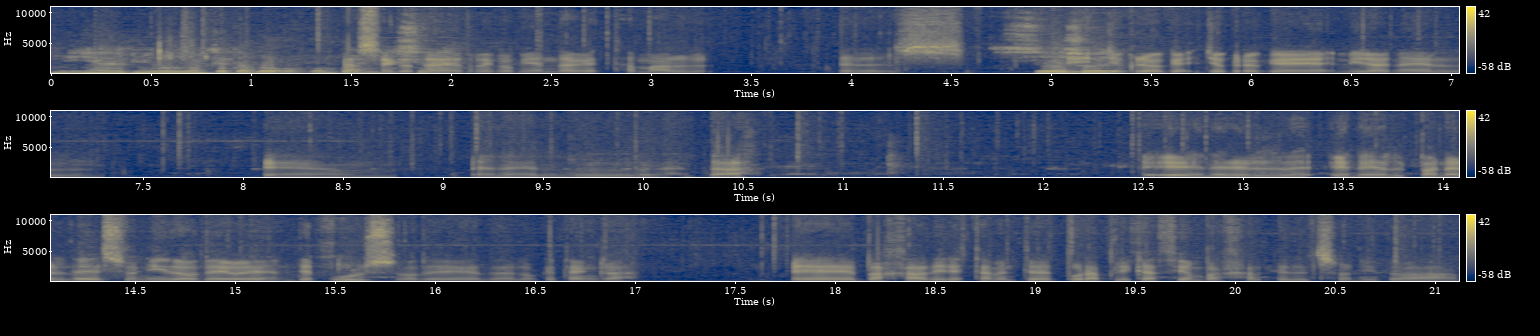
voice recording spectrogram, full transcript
y el es que tampoco que te recomienda que está mal el... Sí, yo creo que yo creo que mira en el en, en el ah, en el en el panel de sonido de, de pulso de, de lo que tenga eh, baja directamente por aplicación, baja el sonido a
